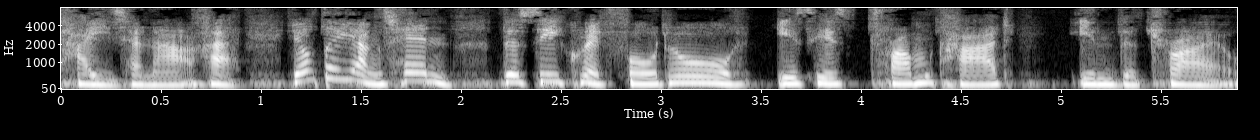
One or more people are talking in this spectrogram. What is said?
ชัยชนะค่ะ ยกตัวอย่างเช่น the secret photo is his Trump card in the trial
